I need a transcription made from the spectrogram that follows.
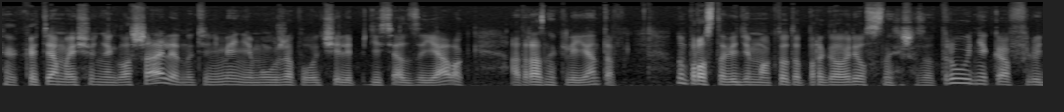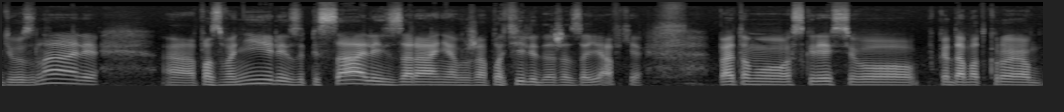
хотя мы еще не оглашали, но тем не менее мы уже получили 50 заявок от разных клиентов. Ну, просто, видимо, кто-то проговорился с наших сотрудников, люди узнали, а, позвонили, записались заранее, уже оплатили даже заявки. Поэтому, скорее всего, когда мы откроем,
